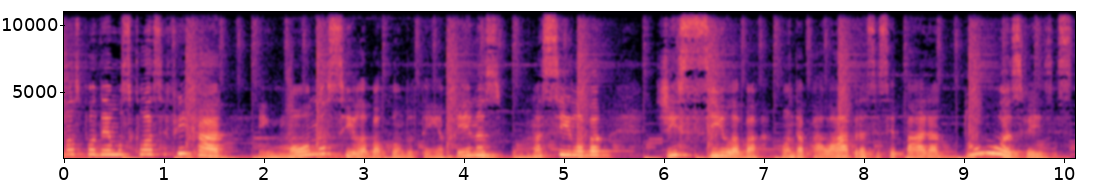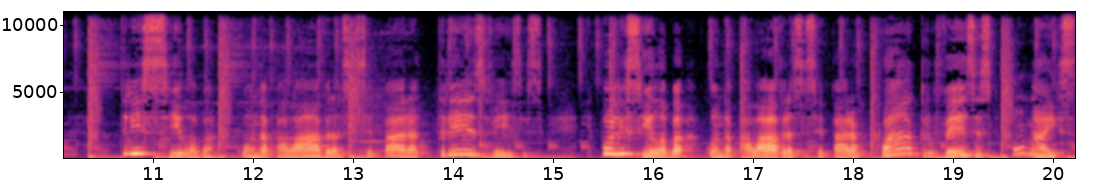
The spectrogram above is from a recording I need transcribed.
nós podemos classificar em monossílaba quando tem apenas uma sílaba, dissílaba quando a palavra se separa duas vezes trissílaba, quando a palavra se separa três vezes, e polissílaba, quando a palavra se separa quatro vezes ou mais.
